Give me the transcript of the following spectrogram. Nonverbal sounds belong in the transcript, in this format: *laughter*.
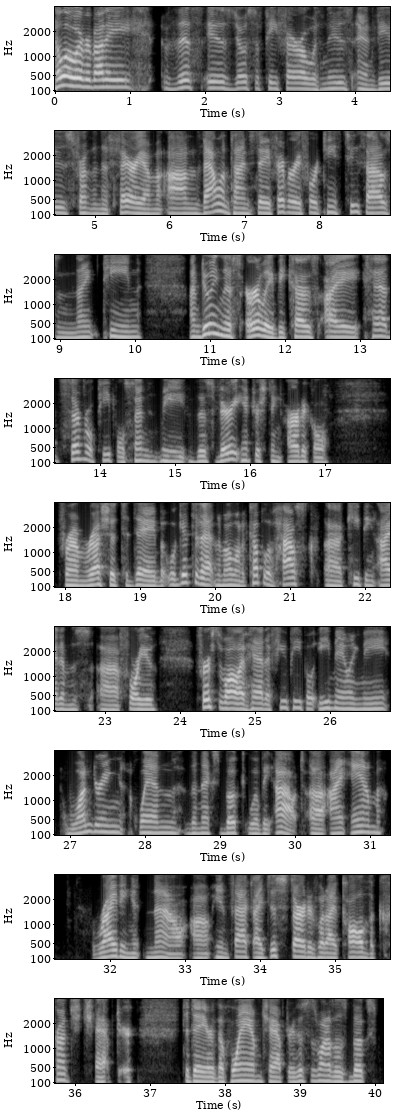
Hello, everybody. This is Joseph P. Farrell with news and views from the Nefarium on Valentine's Day, February 14th, 2019. I'm doing this early because I had several people send me this very interesting article from Russia Today, but we'll get to that in a moment. A couple of housekeeping uh, items uh, for you. First of all, I've had a few people emailing me wondering when the next book will be out. Uh, I am writing it now. Uh, in fact, I just started what I call the crunch chapter *laughs* today, or the wham chapter. This is one of those books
